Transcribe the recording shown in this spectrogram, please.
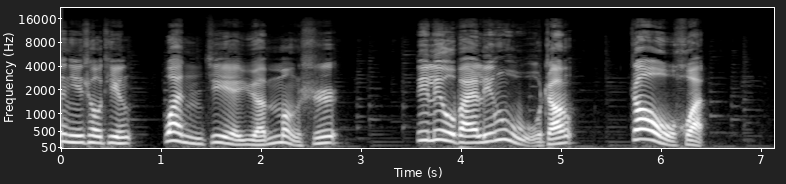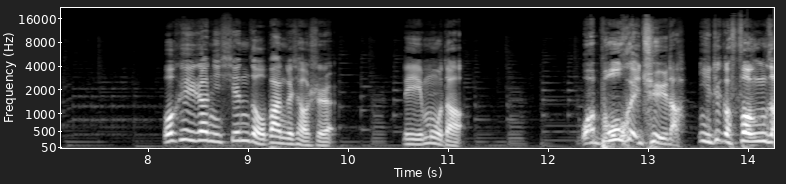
迎您收听《万界圆梦师》第六百零五章召唤。我可以让你先走半个小时。李牧道：“我不会去的，你这个疯子！”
